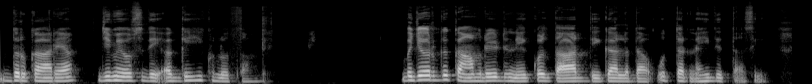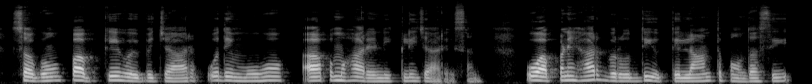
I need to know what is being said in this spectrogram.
ਦੁਰਕਾਰਿਆ, ਜਿਵੇਂ ਉਸ ਦੇ ਅੱਗੇ ਹੀ ਖਲੋਤਾ ਹੋਵੇ। ਬਜ਼ੁਰਗ ਕਾਮਰੇਡ ਨੇ ਕੁਲਤਾਰ ਦੀ ਗੱਲ ਦਾ ਉੱਤਰ ਨਹੀਂ ਦਿੱਤਾ ਸੀ। ਸਗੋਂ ਭਬਕੇ ਹੋਏ ਵਿਚਾਰ ਉਹਦੇ ਮੂੰਹੋਂ ਆਪ ਮੁਹਾਰੇ ਨਿਕਲੀ ਜਾ ਰਹੇ ਸਨ। ਉਹ ਆਪਣੇ ਹਰ ਵਿਰੋਧੀ ਉੱਤੇ ਲਾਂਤ ਪਾਉਂਦਾ ਸੀ।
